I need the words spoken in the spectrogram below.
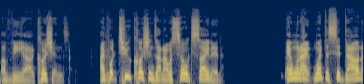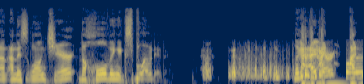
of the uh, cushions. I put two cushions on. I was so excited. And when I went to sit down on, on this long chair, the whole thing exploded. Like I, I, chair I,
